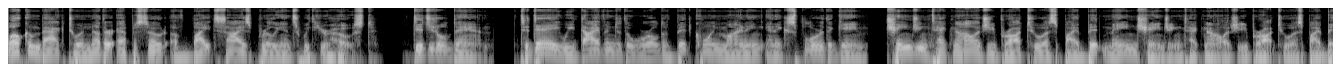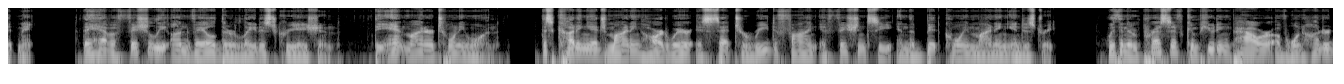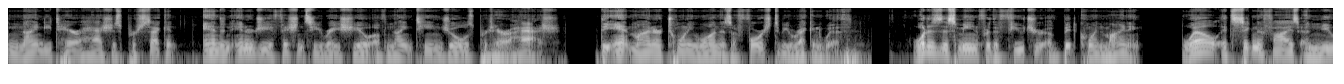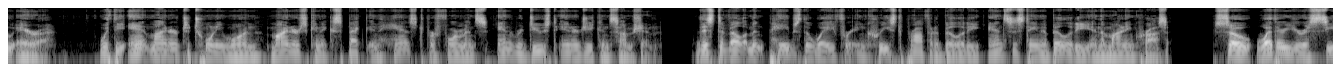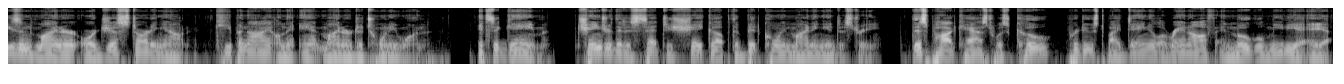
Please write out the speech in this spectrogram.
Welcome back to another episode of Bite Size Brilliance with your host, Digital Dan. Today, we dive into the world of Bitcoin mining and explore the game changing technology brought to us by Bitmain, changing technology brought to us by Bitmain. They have officially unveiled their latest creation, the Antminer 21. This cutting edge mining hardware is set to redefine efficiency in the Bitcoin mining industry. With an impressive computing power of 190 terahashes per second and an energy efficiency ratio of 19 joules per terahash, the Antminer 21 is a force to be reckoned with. What does this mean for the future of Bitcoin mining? Well, it signifies a new era. With the Antminer T21, miners can expect enhanced performance and reduced energy consumption. This development paves the way for increased profitability and sustainability in the mining process. So, whether you're a seasoned miner or just starting out, keep an eye on the Antminer T21. It's a game changer that is set to shake up the Bitcoin mining industry. This podcast was co produced by Daniel Aranoff and Mogul Media AI.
